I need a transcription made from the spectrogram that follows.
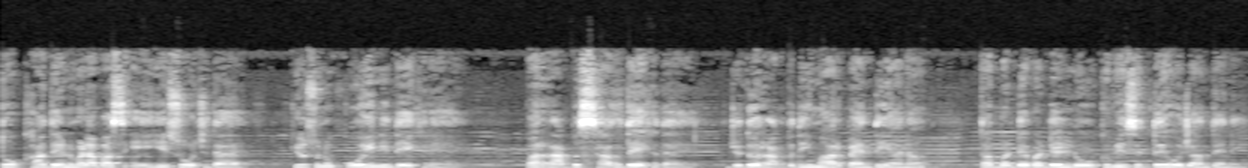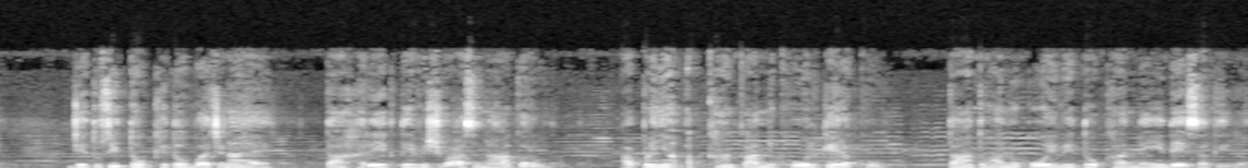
ਧੋਖਾ ਦੇਣ ਵਾਲਾ ਬਸ ਇਹੀ ਸੋਚਦਾ ਹੈ ਕਿ ਉਸ ਨੂੰ ਕੋਈ ਨਹੀਂ ਦੇਖ ਰਿਹਾ ਹੈ ਪਰ ਰੱਬ ਸਭ ਦੇਖਦਾ ਹੈ ਜਦੋਂ ਰੱਬ ਦੀ ਮਾਰ ਪੈਂਦੀ ਹੈ ਨਾ, ਤਾਂ ਵੱਡੇ ਵੱਡੇ ਲੋਕ ਵੀ ਸਿੱਧੇ ਹੋ ਜਾਂਦੇ ਨੇ। ਜੇ ਤੁਸੀਂ ਧੋਖੇ ਤੋਂ ਬਚਣਾ ਹੈ ਤਾਂ ਹਰੇਕ ਤੇ ਵਿਸ਼ਵਾਸ ਨਾ ਕਰੋ। ਆਪਣੀਆਂ ਅੱਖਾਂ ਕੰਨ ਖੋਲ ਕੇ ਰੱਖੋ, ਤਾਂ ਤੁਹਾਨੂੰ ਕੋਈ ਵੀ ਧੋਖਾ ਨਹੀਂ ਦੇ ਸਕੇਗਾ।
